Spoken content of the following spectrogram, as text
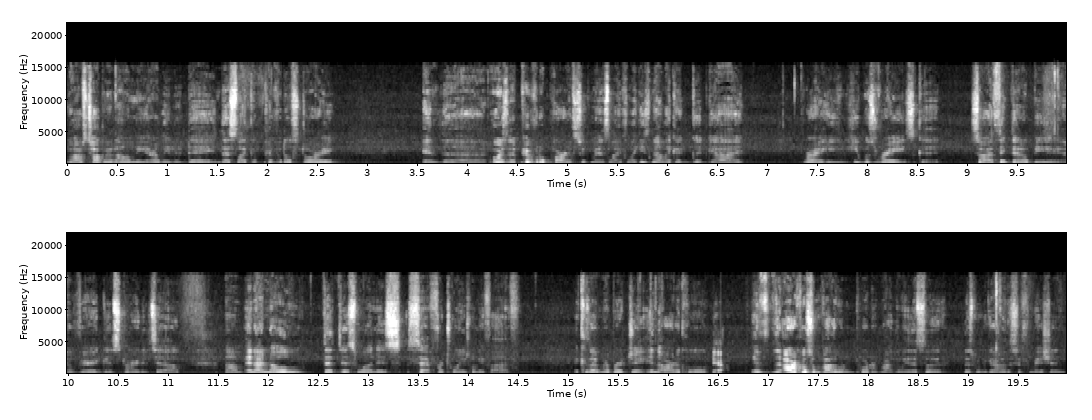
I was talking to the homie earlier today. That's like a pivotal story, and the or is a pivotal part of Superman's life. Like he's not like a good guy, right? He he was raised good, so I think that'll be a very good story to tell. Um, and I know that this one is set for 2025 because I remember in the article. Yeah. If the article's from Hollywood Reporter, by the way, that's the that's where we got all this information.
